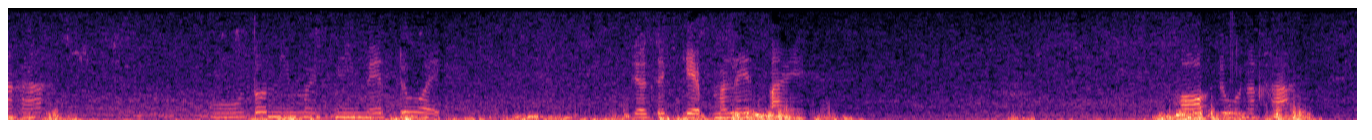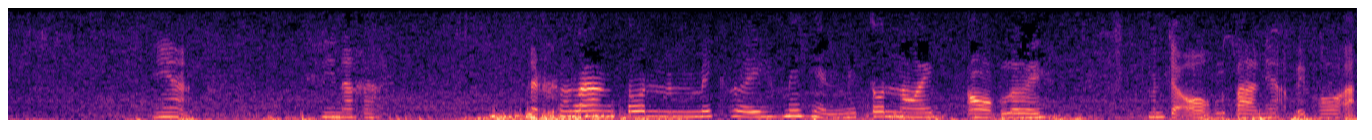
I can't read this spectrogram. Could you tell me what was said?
นะคะ โอ้ต้นนี้มันมีเม็ดด้วย เดี๋ยวจะเก็บมเมล็ดไปเพาะดูนะคะ เนี่ย นี่นะคะ แต่ข้างล่างต้นมันไม่เคยไม่เห็นมีต้นน้อยออกเลย มันจะออกหรือเปล่าเนี่ยไปเพาะอะ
